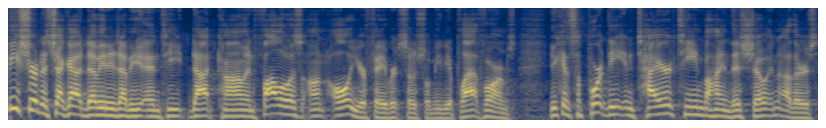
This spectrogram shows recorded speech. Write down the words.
be sure to check out WDWNT.com and follow us on all your favorite social media platforms. You can support the entire team behind this show and others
